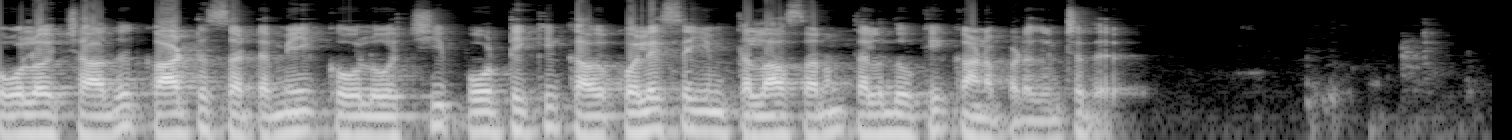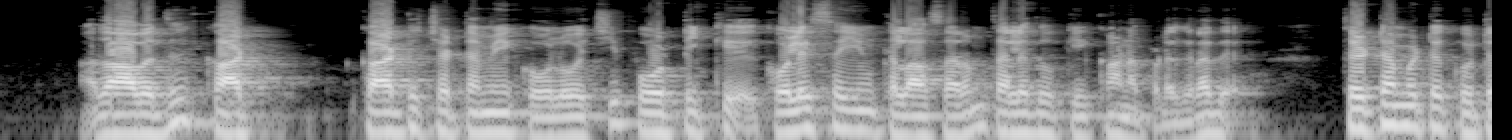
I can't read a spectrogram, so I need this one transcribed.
கோலோச்சாது காட்டு சட்டமே கோலோச்சி போட்டிக்கு கொலை செய்யும் கலாச்சாரம் தலதூக்கி காணப்படுகின்றது. அதாவது காட் சட்டமே கோலோச்சி போட்டிக்கு கொலை செய்யும் கலாச்சாரம் தலைதூக்கி காணப்படுகிறது. திட்டமிட்டு குற்ற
